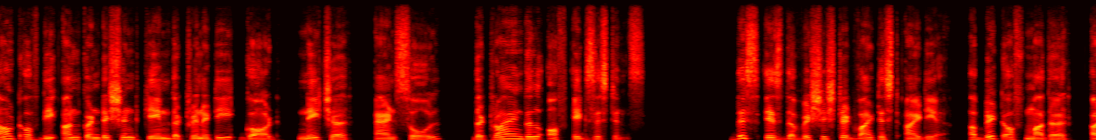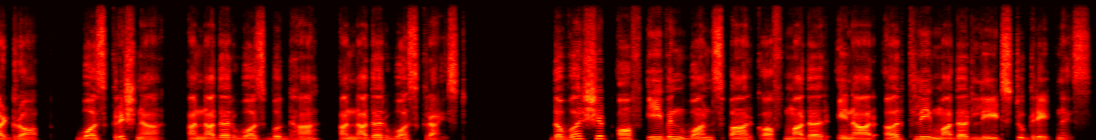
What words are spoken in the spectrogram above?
Out of the unconditioned came the Trinity, God, nature, and soul, the triangle of existence. This is the Vishishtadvaitist idea. A bit of mother, a drop, was Krishna, another was Buddha, another was Christ. The worship of even one spark of mother in our earthly mother leads to greatness.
